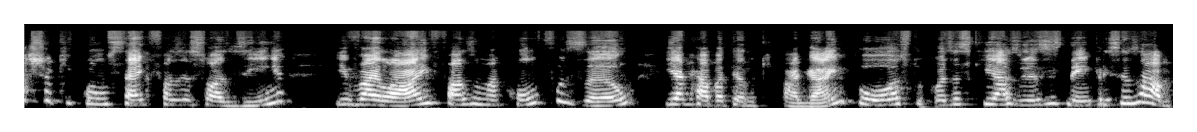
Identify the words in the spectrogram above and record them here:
acha que consegue fazer sozinha e vai lá e faz uma confusão e acaba tendo que pagar imposto, coisas que às vezes nem precisava.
